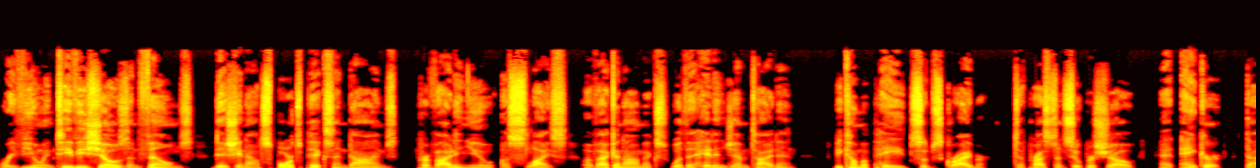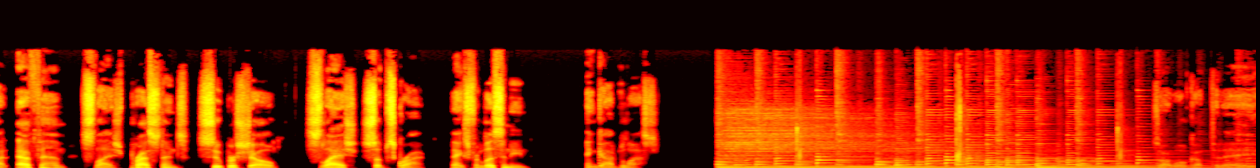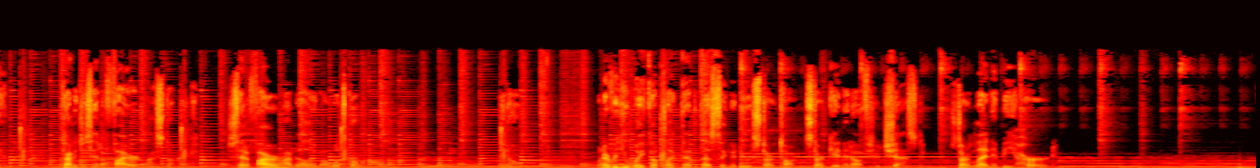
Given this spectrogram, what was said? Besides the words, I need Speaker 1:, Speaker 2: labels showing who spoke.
Speaker 1: reviewing TV shows and films, dishing out sports picks and dimes, providing you a slice of economics with a hidden gem tied in. Become a paid subscriber to Preston Super Show at anchor.fm slash Preston's Super Show slash subscribe. Thanks for listening and God bless. Kind of just had a fire in my stomach. Just had a fire in my belly about what's going on. You know, whenever you wake up like that, the best thing to do is start talking, start getting it off your chest, start letting it be heard.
